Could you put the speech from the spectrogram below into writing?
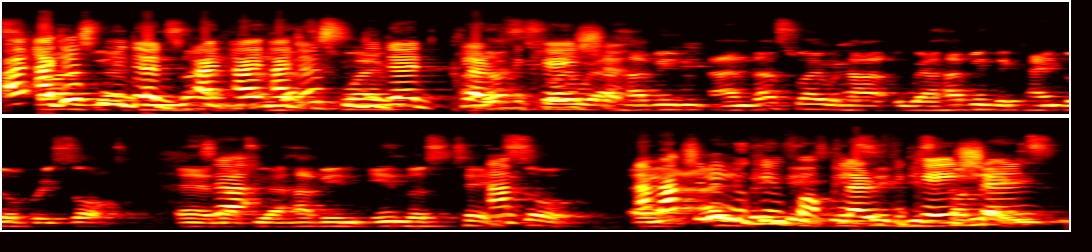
I, I, just needed, I, I, I just needed clarification. And that's, having, and that's why we, ha- we are having the kind of result uh, so that we are having in the state. I'm, so I'm actually looking for clarification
